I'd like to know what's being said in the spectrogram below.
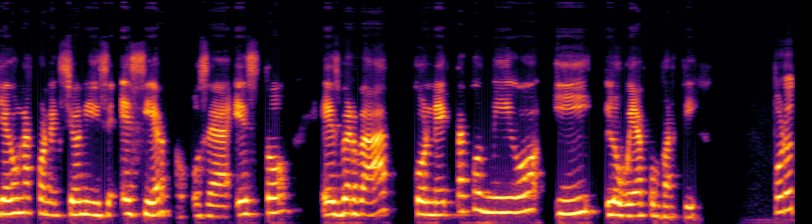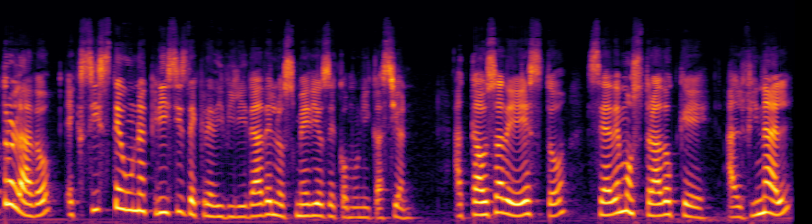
llega una conexión y dice, es cierto, o sea, esto es verdad, conecta conmigo y lo voy a compartir. Por otro lado, existe una crisis de credibilidad en los medios de comunicación. A causa de esto, se ha demostrado que, al final...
